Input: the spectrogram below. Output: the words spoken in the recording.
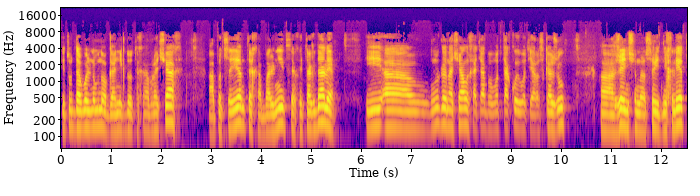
И тут довольно много анекдотов о врачах, о пациентах, о больницах и так далее – и а, ну, для начала хотя бы вот такой вот я расскажу. А, женщина средних лет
